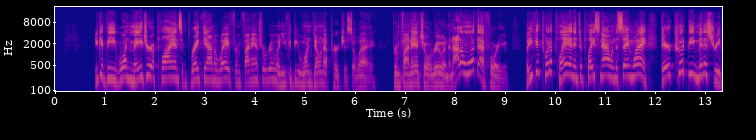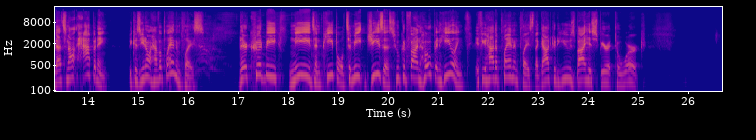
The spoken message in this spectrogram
You could be one major appliance breakdown away from financial ruin. You could be one donut purchase away from financial ruin. And I don't want that for you. But you can put a plan into place now in the same way. There could be ministry that's not happening because you don't have a plan in place. There could be needs and people to meet Jesus who could find hope and healing if you had a plan in place that God could use by his Spirit to work.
